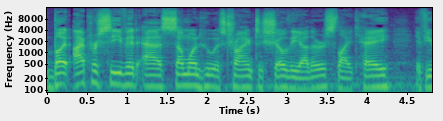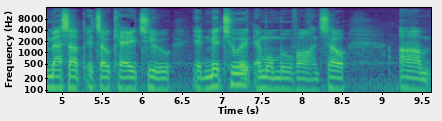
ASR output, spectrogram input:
but I perceive it as someone who is trying to show the others, like, hey, if you mess up, it's okay to admit to it and we'll move on. So um,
